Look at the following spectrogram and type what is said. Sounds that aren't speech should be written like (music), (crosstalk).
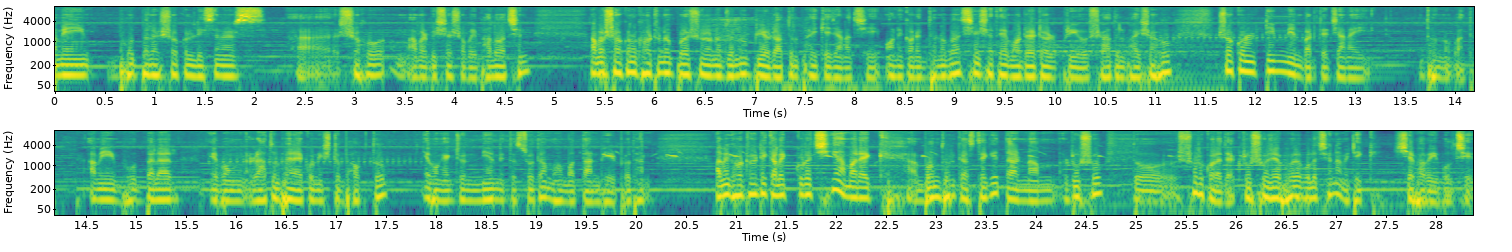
আমি ভূতবেলার সকল লিসেনার্স সহ আমার বিশ্বাস সবাই ভালো আছেন। আমার সকল ঘটনা পড়ে শোনানোর জন্য প্রিয় রাতুল ভাইকে জানাচ্ছি অনেক অনেক ধন্যবাদ। সেই সাথে মডারেটর প্রিয় শাহাদুল ভাই সহ সকল টিম মেম্বারদের জানাই ধন্যবাদ। আমি ভূতবেলার এবং রাতুল ভাইয়ের একনিষ্ঠ ভক্ত এবং একজন নিয়মিত শ্রোতা মোহাম্মদ তানভীর প্রধান। আমি ঘটনাটি কালেক্ট করেছি আমার এক বন্ধুর কাছ থেকে, তার নাম রুশো। তো শুরু করা যাক। রুশো যেভাবে বলেছেন, আমি ঠিক সেভাবেই বলছি।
